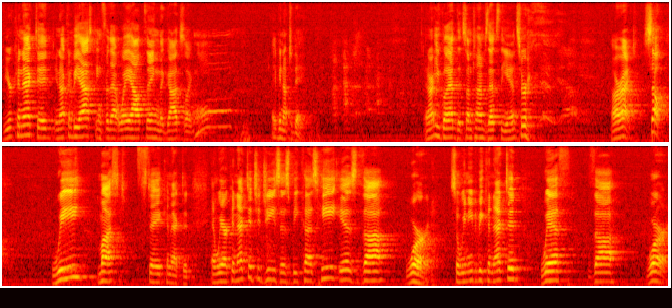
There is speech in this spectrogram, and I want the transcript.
If you're connected, you're not going to be asking for that way out thing that God's like, mm, maybe not today. And aren't you glad that sometimes that's the answer? All right, so we must stay connected. And we are connected to Jesus because he is the Word. So we need to be connected with the Word.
